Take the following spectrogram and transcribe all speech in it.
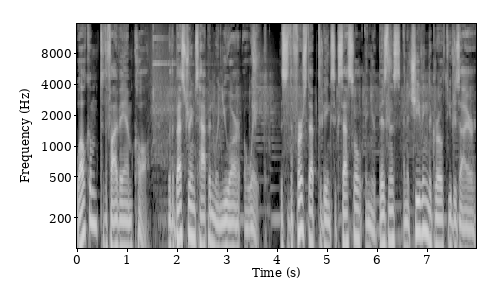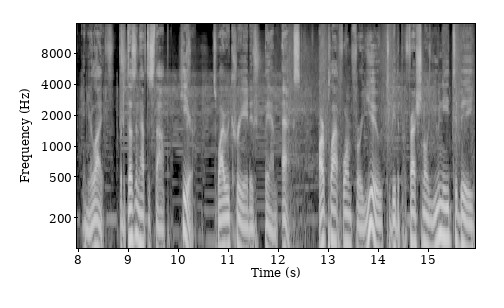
Welcome to the 5 a.m. call, where the best dreams happen when you are awake. This is the first step to being successful in your business and achieving the growth you desire in your life. But it doesn't have to stop here. It's why we created BAMX, our platform for you to be the professional you need to be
